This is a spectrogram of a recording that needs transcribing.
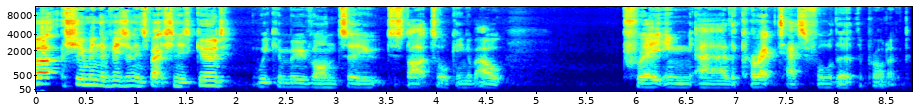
But assuming the visual inspection is good, we can move on to to start talking about creating uh, the correct test for the, the product.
